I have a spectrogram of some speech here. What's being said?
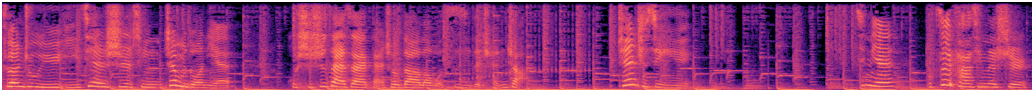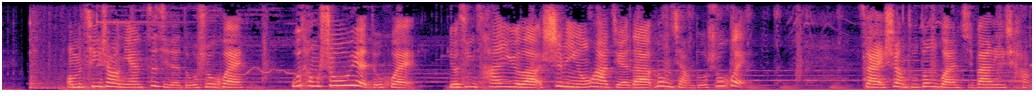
专注于一件事情这么多年，我实实在在感受到了我自己的成长，真是幸运。今年我最开心的是，我们青少年自己的读书会——梧桐书屋阅读会，有幸参与了市民文化节的梦想读书会，在上图东馆举办了一场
